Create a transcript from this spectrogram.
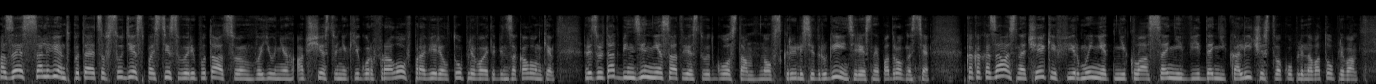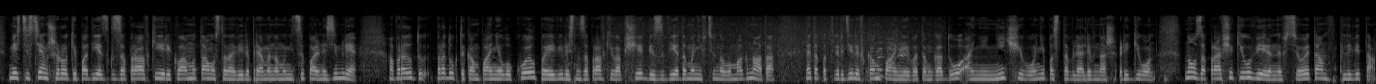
АЗС «Сольвент» пытается в суде спасти свою репутацию. В июне общественник Егор Фролов проверил топливо этой бензоколонки. Результат бензин не соответствует ГОСТам, но вскрылись и другие интересные подробности. Как оказалось, на чеке фирмы нет ни класса, ни вида, ни количества купленного топлива. Вместе с тем широкий подъезд к заправке и рекламу там установили прямо на муниципальной земле. А продукты, продукты компании «Лукойл» появились на заправке вообще без ведома нефтяного магната. Это подтвердили в компании. В этом году они ничего ничего не поставляли в наш регион. Но заправщики уверены, все это клевета.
